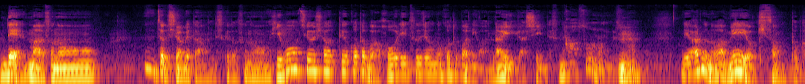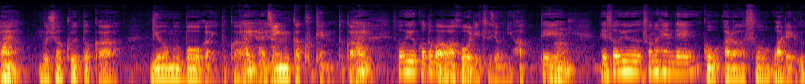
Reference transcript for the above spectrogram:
でまあそのちょっと調べたんですけどその誹謗中傷っていう言葉は法律上の言葉にはないらしいんですね。あそうなんですね、であるのは名誉毀損とか、はい。侮辱とか業務妨害とか、はいはいはい。人格権とか、はい。そういう言葉は法律上にあって、うん。でそういうその辺でこう争われる、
